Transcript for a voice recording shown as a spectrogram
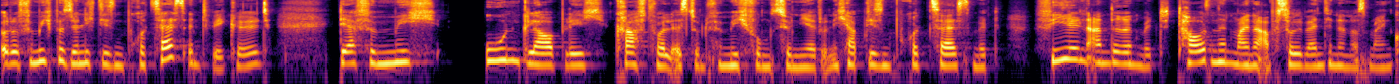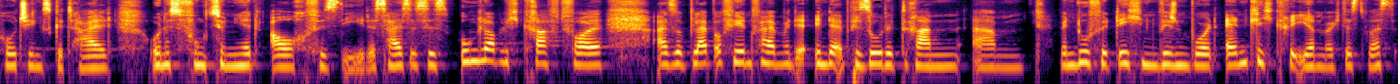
oder für mich persönlich diesen Prozess entwickelt, der für mich unglaublich kraftvoll ist und für mich funktioniert. Und ich habe diesen Prozess mit vielen anderen, mit tausenden meiner Absolventinnen aus meinen Coachings geteilt und es funktioniert auch für sie. Das heißt, es ist unglaublich kraftvoll. Also bleib auf jeden Fall mit in der Episode dran, ähm, wenn du für dich ein Vision Board endlich kreieren möchtest, was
